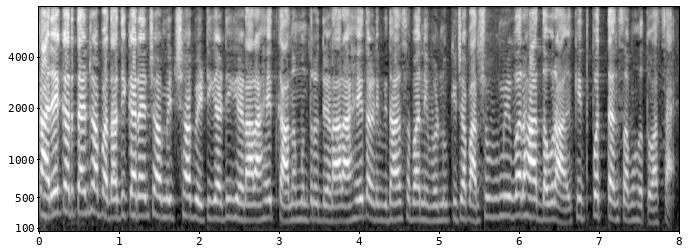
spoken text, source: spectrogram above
कार्यकर्त्यांच्या पदाधिकाऱ्यांच्या अमित शहा भेटीगाठी घेणार आहेत कानमंत्र देणार आहेत आणि विधानसभा निवडणुकीच्या पार्श्वभूमीवर हा दौरा कितपत त्यांचा महत्त्वाचा आहे.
